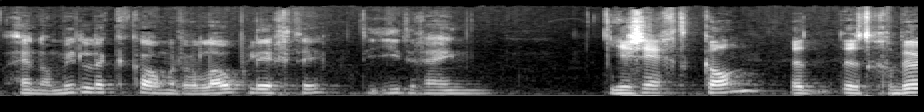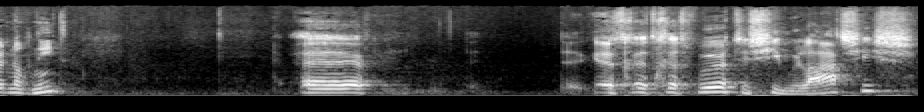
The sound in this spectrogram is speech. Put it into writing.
en onmiddellijk komen er looplichten die iedereen... Je zegt kan, het, het gebeurt nog niet? Uh, het, het, gebeurt in simulaties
